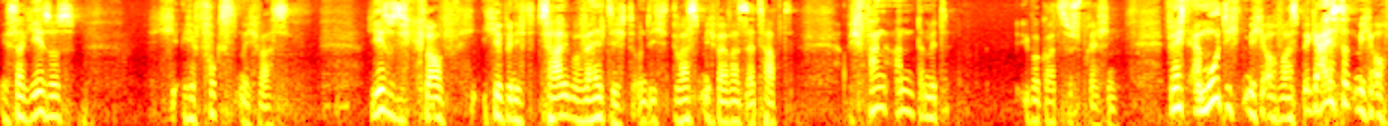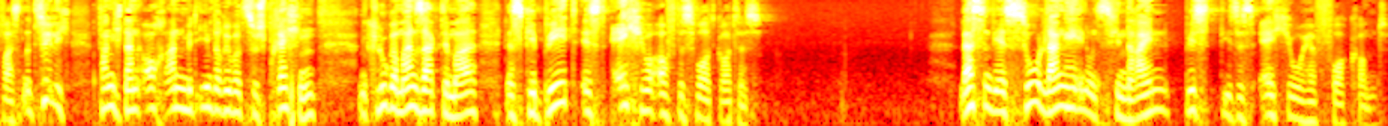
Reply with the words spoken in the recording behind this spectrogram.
Ich sage, Jesus, hier, hier fuchst mich was. Jesus, ich glaube, hier bin ich total überwältigt und ich, du hast mich bei was ertappt. Aber ich fange an, damit über Gott zu sprechen. Vielleicht ermutigt mich auch was, begeistert mich auch was. Natürlich fange ich dann auch an, mit ihm darüber zu sprechen. Ein kluger Mann sagte mal, das Gebet ist Echo auf das Wort Gottes. Lassen wir es so lange in uns hinein, bis dieses Echo hervorkommt.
